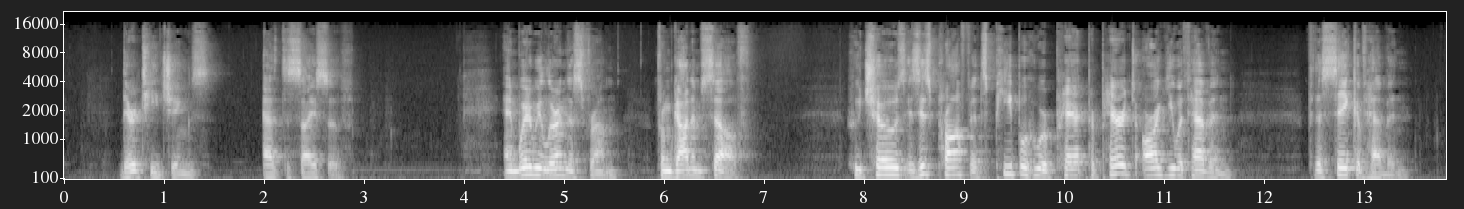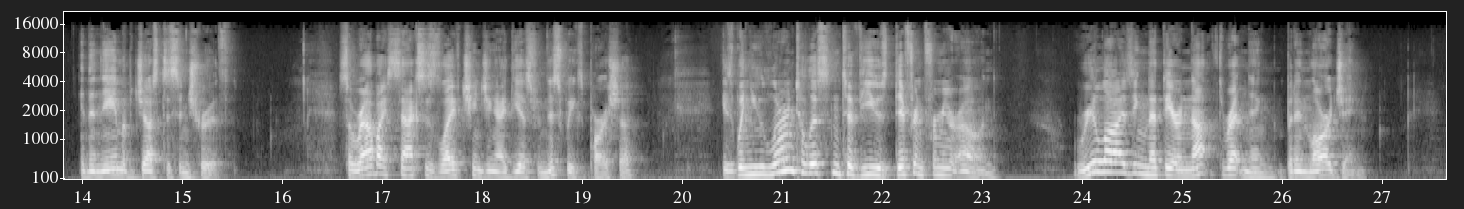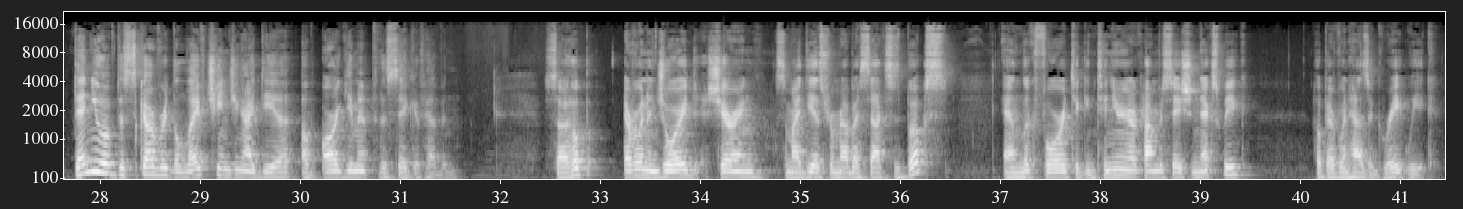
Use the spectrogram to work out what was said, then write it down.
their teachings as decisive. And where do we learn this from? From God Himself, who chose as his prophets people who were prepared to argue with heaven for the sake of heaven in the name of justice and truth. So, Rabbi Sacks's life changing ideas from this week's Parsha is when you learn to listen to views different from your own, realizing that they are not threatening but enlarging, then you have discovered the life changing idea of argument for the sake of heaven. So, I hope everyone enjoyed sharing some ideas from Rabbi Sacks's books and look forward to continuing our conversation next week. Hope everyone has a great week.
